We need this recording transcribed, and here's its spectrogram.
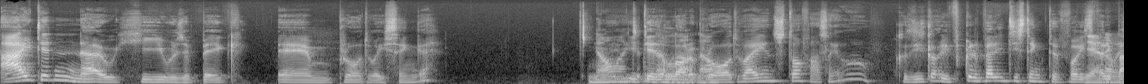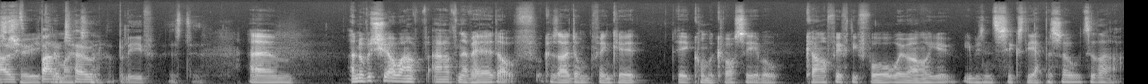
I didn't know he was a big um, Broadway singer. no, I he did a lot that, of no. Broadway and stuff. I was like, oh, because he's got he's got a very distinctive voice, Yeah, very no, it's barit- true, you can baritone. I believe. Um, another show I've I've never heard of because I don't think it it come across here, but Car 54, Where Are You? He was in 60 episodes of that,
